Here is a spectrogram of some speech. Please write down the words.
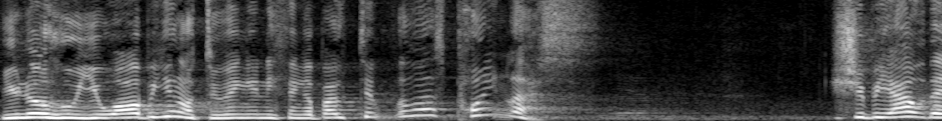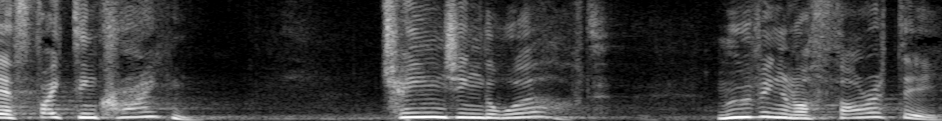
You know who you are, but you're not doing anything about it. Well, that's pointless. You should be out there fighting crime, changing the world, moving in authority,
